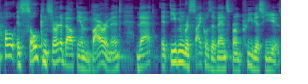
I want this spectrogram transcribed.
Apple is so concerned about the environment that it even recycles events from previous years.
